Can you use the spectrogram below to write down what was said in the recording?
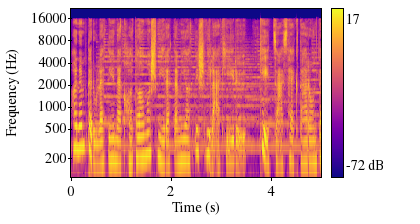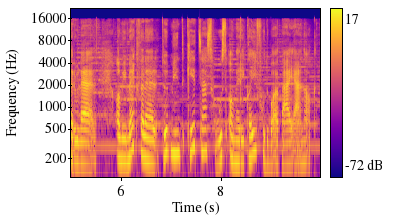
hanem területének hatalmas mérete miatt is világhírű. 200 hektáron terül el, ami megfelel több mint 220 amerikai futballpályának.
